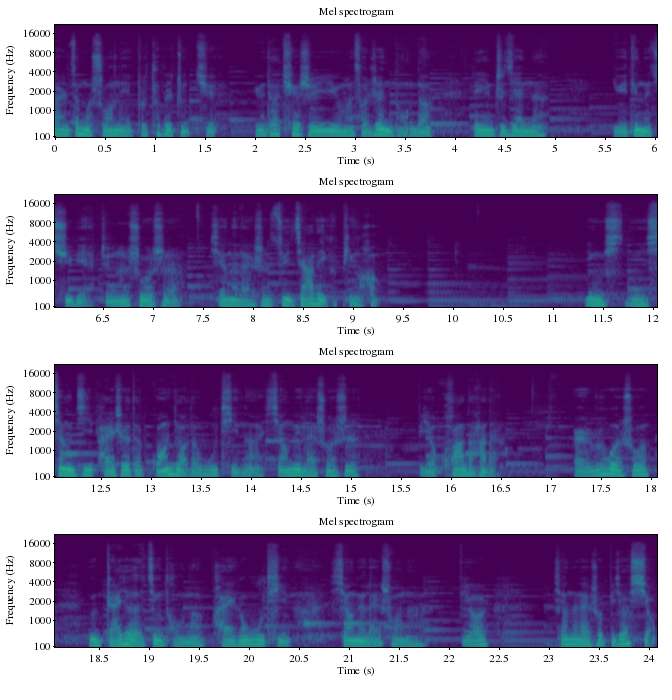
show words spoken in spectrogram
但是这么说呢，也不是特别准确，因为它确实与我们所认同的类型之间呢有一定的区别，只能说是相对来说最佳的一个平衡。用相机拍摄的广角的物体呢，相对来说是比较夸大的，而如果说用窄角的镜头呢拍一个物体呢，相对来说呢比较相对来说比较小，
